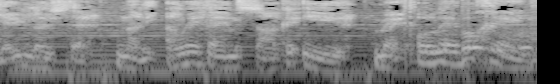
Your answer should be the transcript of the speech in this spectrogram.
Jy luister na die OFM Sake Uur met Ole Bogeng.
